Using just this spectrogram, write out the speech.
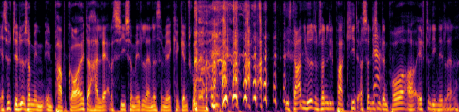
Jeg synes, det lyder som en, en papegøje, der har lært at sige som et eller andet, som jeg ikke kan gennemskue. I starten lyder det som sådan en lille parakit, og så ligesom Ja. ja. den prøver at efterligne et eller andet.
